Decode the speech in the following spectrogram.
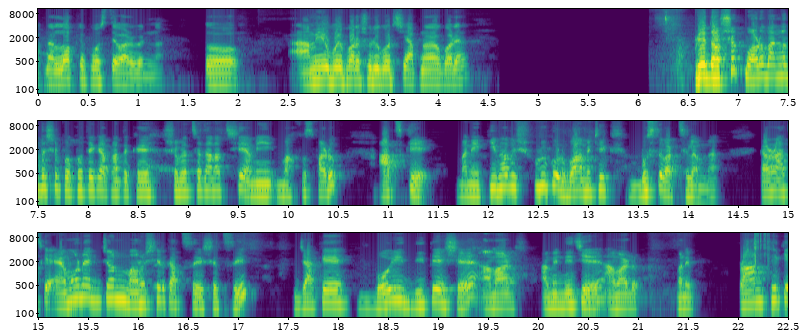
আপনার লক্ষ্যে পৌঁছতে পারবেন না। তো আমিও বই পড়া শুরু করছি আপনারাও করেন। প্রিয় দর্শক বড় বাংলাদেশের পক্ষ থেকে আপনাদেরকে শুভেচ্ছা জানাচ্ছি। আমি মাহফুজ ফারুক। আজকে মানে কীভাবে শুরু করব আমি ঠিক বুঝতে পারছিলাম না। কারণ আজকে এমন একজন মানুষের কাছে এসেছি যাকে বই দিতে এসে আমার, আমি নিজে আমার মানে প্রাণ থেকে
